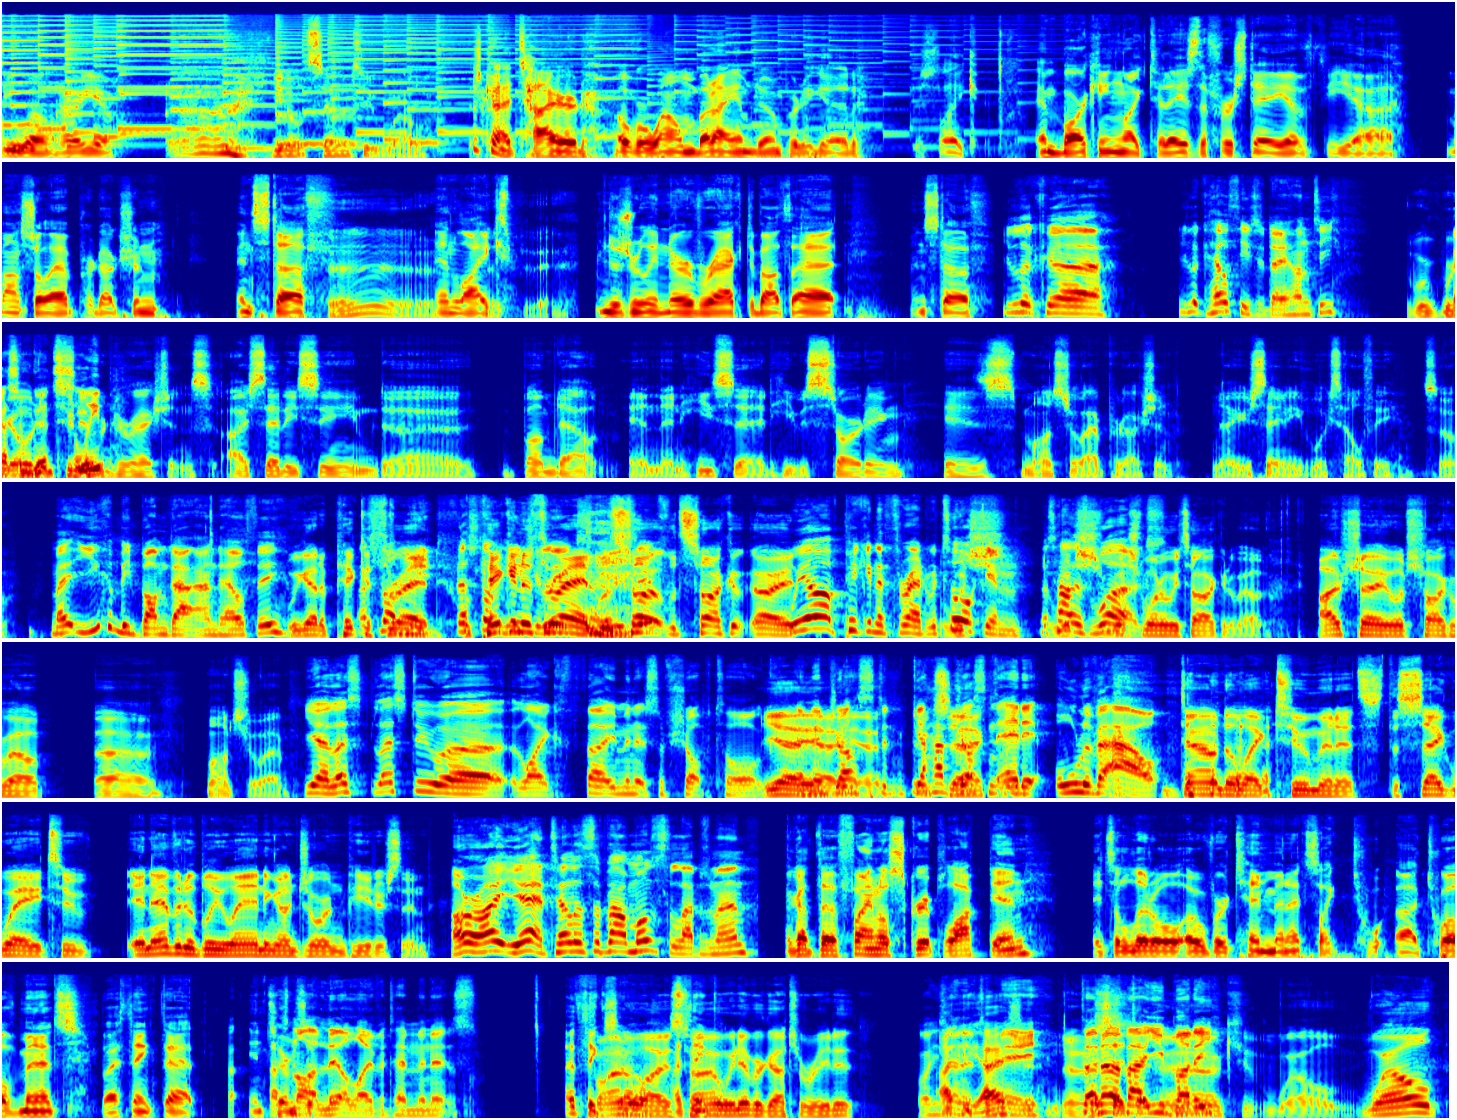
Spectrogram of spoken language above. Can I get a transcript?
Pretty well. How are you? Uh, you don't sound too well. Just kind of tired, overwhelmed, but I am doing pretty good. Just like embarking. Like today's the first day of the uh, Monster Lab production and stuff, Uh, and like I'm just really nerve wracked about that and stuff. You look uh you look healthy today, Hunty. we're, we're Got some going in two sleep. different directions. I said he seemed uh, bummed out, and then he said he was starting his Monster Lab production. Now you're saying he looks healthy, so Mate, you can be bummed out and healthy. we got to pick That's a thread. mut- We're picking a thread. Let's exclusive. talk. Let's talk. All right. We are picking a thread. We're Which- talking. That's how which, this works. Which one are we talking about? I'll show you. Let's talk about uh, Monster Lab. yeah, let's let's do uh like thirty minutes of shop talk. Yeah, and then yeah, Justin yeah. have Justin edit all of it out. Down to like two minutes. The segue to inevitably landing on Jordan Peterson. all right, yeah. Tell us about Monster Labs, man. I got the final script locked in. It's a little over 10 minutes, like tw- uh, 12 minutes, but I think that in That's terms not of a little over ten minutes. I think so. Finalized, I think huh? We never got to read it. Well, he I- sent it yeah, I me. said- No, Don't know about that- you, buddy. Okay, well, well,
